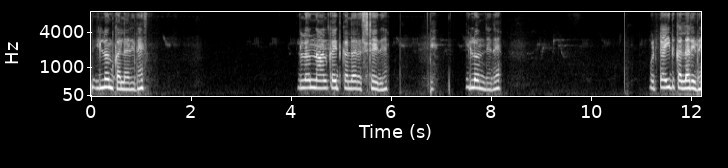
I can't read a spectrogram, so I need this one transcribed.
ಇಲ್ಲೊಂದು ಕಲರ್ ಇದೆ. ಇಲ್ಲೊಂದು ನಾಲ್ಕೈದು ಕಲರ್ ಅಷ್ಟೇ ಇದೆ. ಇಲ್ಲೊಂದಿದೆ. ಒಟ್ಟು ಐದು ಕಲರ್ ಇದೆ.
